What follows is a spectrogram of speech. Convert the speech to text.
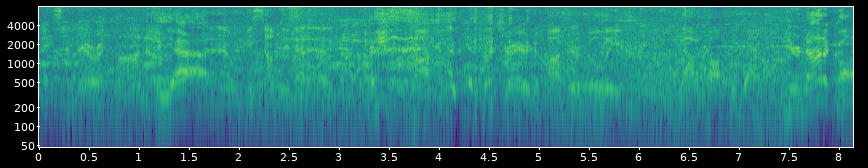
Iced Americano. Yeah. That would be something that, uh, pop- contrary to popular belief, I'm not a coffee guy. You're not a coffee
